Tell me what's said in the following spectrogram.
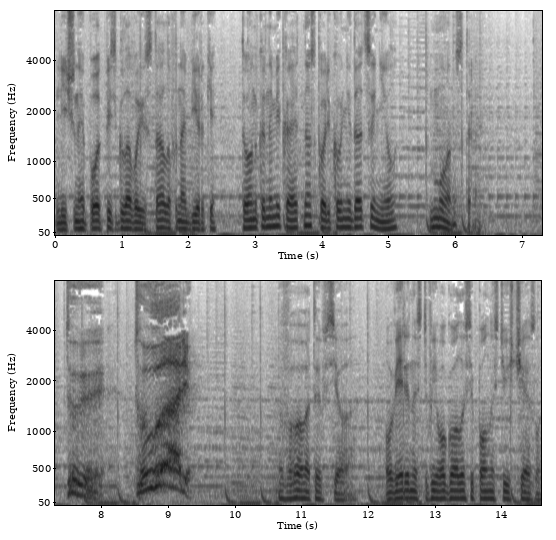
Личная подпись главы Сталов на бирке тонко намекает, насколько он недооценил монстра. «Ты тварь!» Вот и все. Уверенность в его голосе полностью исчезла,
